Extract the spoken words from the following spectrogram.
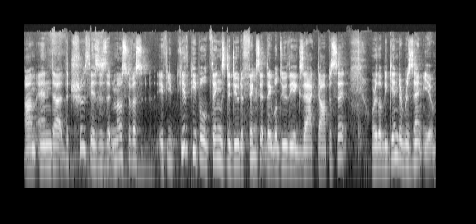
um, and uh, the truth is is that most of us if you give people things to do to fix mm. it they will do the exact opposite or they'll begin to resent you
